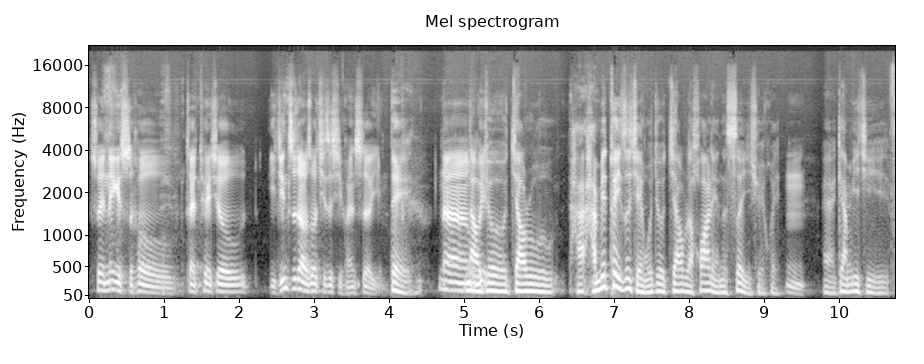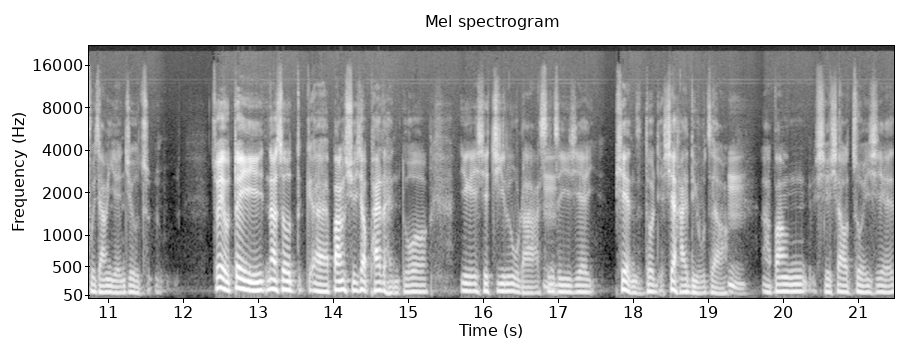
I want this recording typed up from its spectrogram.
所以那个时候在退休。已经知道说其实喜欢摄影，对，那那我就加入，还还没退之前，我就加入了花莲的摄影学会，嗯，哎，跟他们一起互相研究，所以我对于那时候呃帮学校拍了很多一一些记录啦，甚至一些片子都现在还留着啊，嗯，啊帮学校做一些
